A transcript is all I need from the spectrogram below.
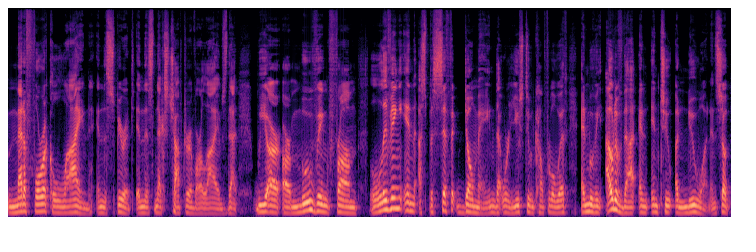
metaphorical line in the spirit in this next chapter of our lives that we are are moving from living in a specific domain that we're used to and comfortable with and moving out of that and into a new one. And so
